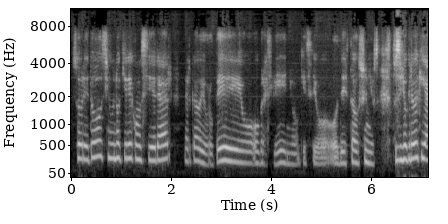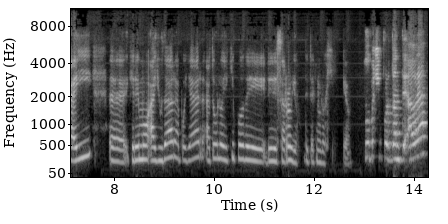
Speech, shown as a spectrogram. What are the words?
sobre todo si uno quiere considerar mercado europeo o brasileño, o de Estados Unidos. Entonces yo creo que ahí eh, queremos ayudar, apoyar a todos los equipos de, desarrollo de tecnología. Súper importante. Ahora,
